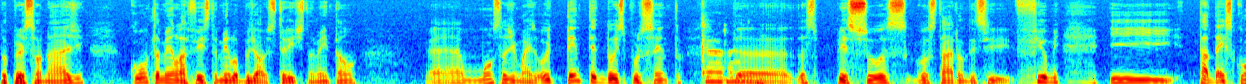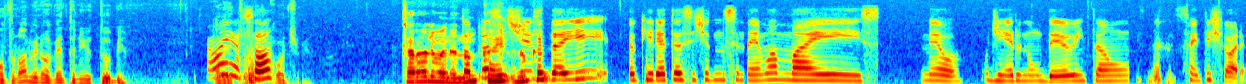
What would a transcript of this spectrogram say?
no, personagem. Como também ela fez também Lobo de Wall Street também, então é um monstro demais. 82% da, das pessoas gostaram desse filme e tá 10 conto, 9,90 no YouTube. Olha, Olha só. Conte-me. Caralho, mano, eu nunca, nunca. Isso daí eu queria ter assistido no cinema, mas meu, o dinheiro não deu, então sente e chora.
